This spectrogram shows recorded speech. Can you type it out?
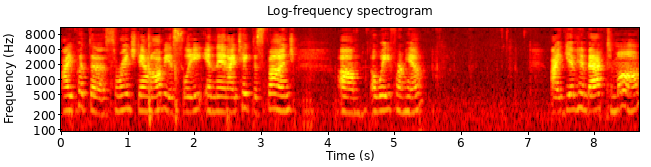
I put the syringe down, obviously, and then I take the sponge um, away from him. I give him back to mom.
